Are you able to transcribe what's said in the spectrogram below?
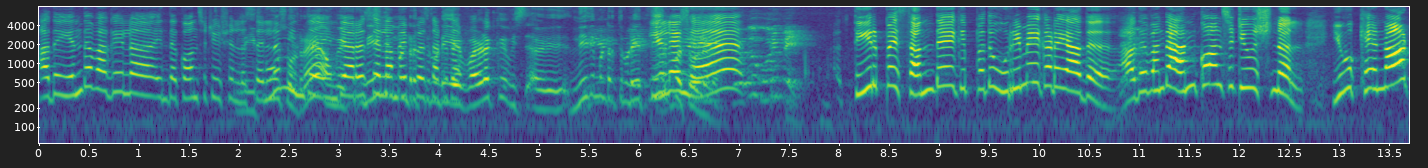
அது எந்த வகையில இந்த கான்ஸ்டிடியூஷன்ல செல்லும்? இந்த இந்திய அரசியல் அமைப்பு நீதிமன்றத்தினுடைய சட்டத்தை வழக்கு நீதிமன்றத்தினுடைய தீர்ப்பை இல்லைங்க. தீர்ப்பை சந்தேகிப்பது உரிமை கிடையாது. அது வந்து unconstitutional you cannot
